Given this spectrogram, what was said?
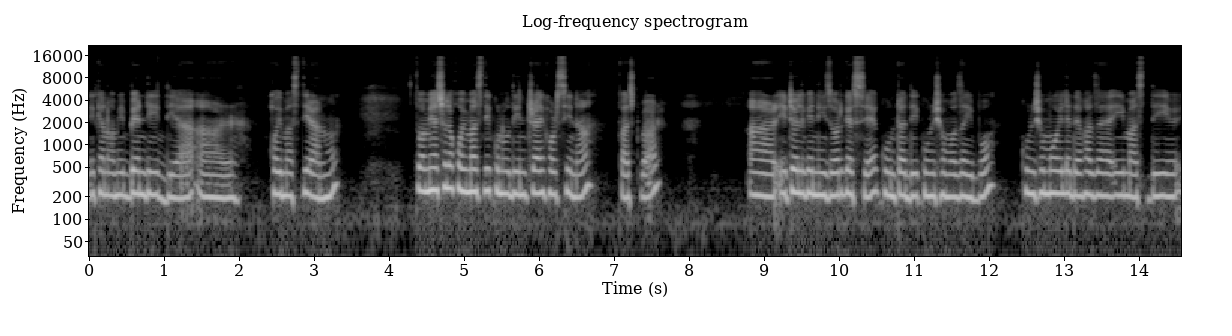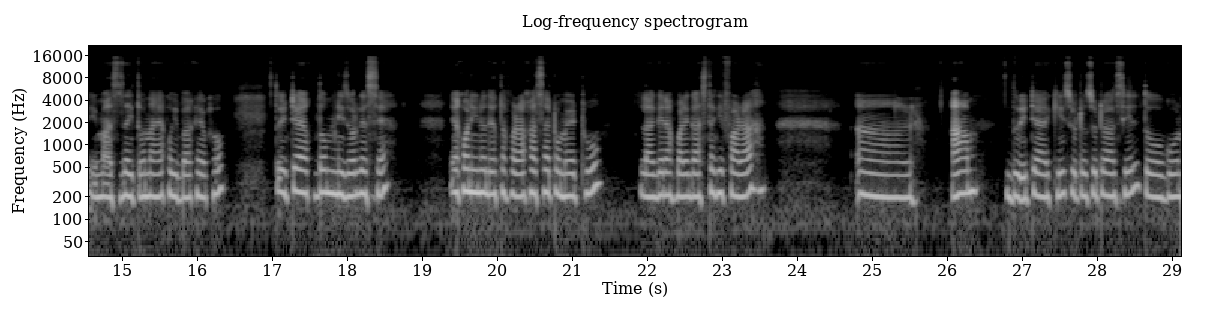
এখানে আমি বেন্ডি দিয়া আর কই মাছ দিয়ে রানমু। তো আমি আসলে কই মাছ দিয়ে কোনো দিন ট্রাই করছি না ফার্স্টবার আর এটা লেগে নিজর গেছে, কোনটা দিয়ে কোন সময় যাইব। কোন সময় হইলে দেখা যায় এই মাছ দিয়ে এই মাছ যাইতো না কইবা খেয়ে তো এটা একদম নিজর গেছে। এখন ইনো দেখতে পারা খাসা টমেটো, লাগে একবারে গাছ থাকি ফাড়া। আর আম দুইটা আর কি, ছোটো ছোটো আছিল। তো গুণ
